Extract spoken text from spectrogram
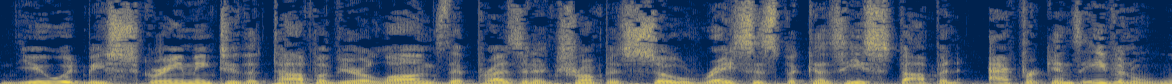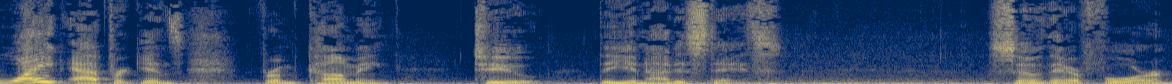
you would be screaming to the top of your lungs that President Trump is so racist because he's stopping Africans, even white Africans, from coming to the United States. So therefore,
